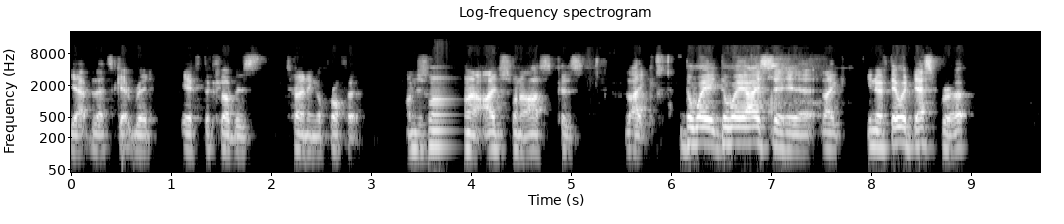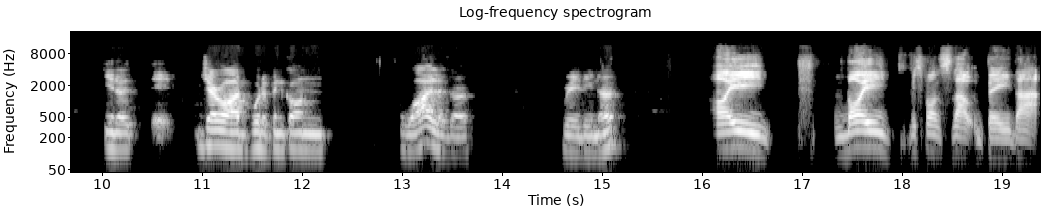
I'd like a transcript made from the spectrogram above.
"Yep, let's get rid"? If the club is turning a profit, I'm just want I just want to ask because like the way the way I sit here, like you know, if they were desperate, you know, it, Gerrard would have been gone a while ago really no. I my response to that would be that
